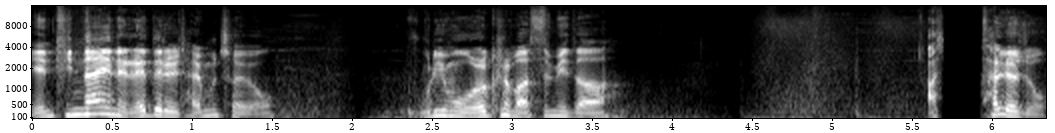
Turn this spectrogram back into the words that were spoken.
얜 뒷라인에 레드를 잘 묻혀요. 우리 모 월클 맞습니다. 아 살려줘.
